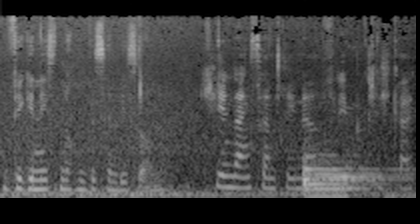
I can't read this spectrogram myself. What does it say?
und wir genießen noch ein bisschen die Sonne. Vielen Dank, Sandrina, für die Möglichkeit.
